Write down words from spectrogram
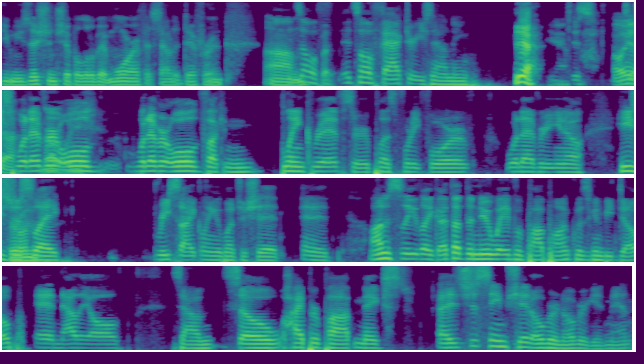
the musicianship a little bit more if it sounded different. Um, It's all but it's all factory sounding. Yeah. Just Oh, just yeah. whatever No, we- old whatever old fucking Blink riffs or plus forty four, whatever you know. He's just Throwing- like recycling a bunch of shit. And it, honestly, like I thought the new wave of pop punk was gonna be dope, and now they all sound so hyper pop mixed. uh, It's just same shit over and over again, man.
